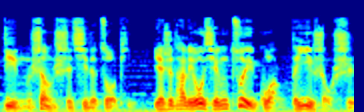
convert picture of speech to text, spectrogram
鼎盛时期的作品，也是他流行最广的一首诗。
